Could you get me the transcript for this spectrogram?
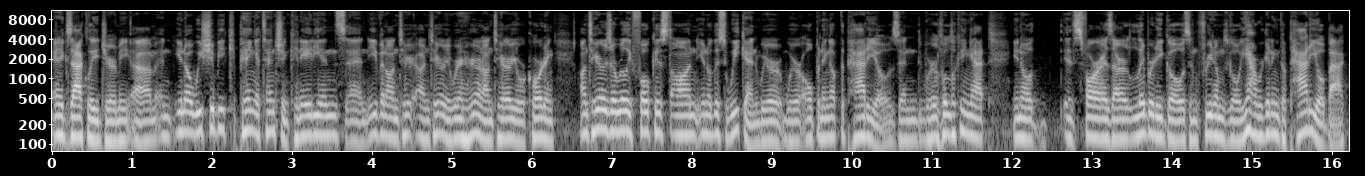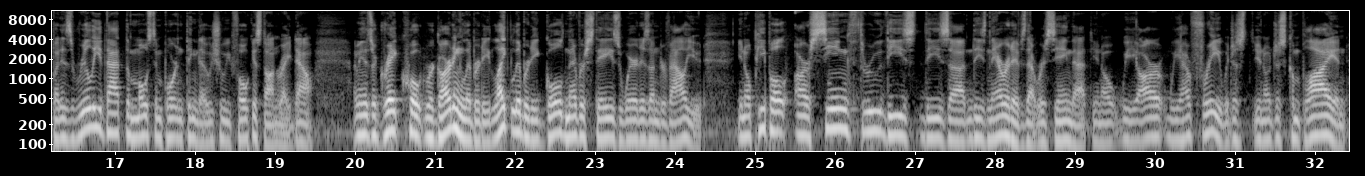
And exactly, Jeremy. Um, and you know, we should be paying attention. Canadians and even Ontario, Ontario, we're here in Ontario recording. Ontarians are really focused on you know this weekend. We're we're opening up the patios and we're looking at you know as far as our liberty goes and freedoms go. Yeah, we're getting the patio back, but is really that the most important thing that we should be focused on right now? I mean, there's a great quote regarding liberty. Like liberty, gold never stays where it is undervalued. You know, people are seeing through these these uh, these narratives that we're seeing that you know we are we have free. We just you know just comply and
